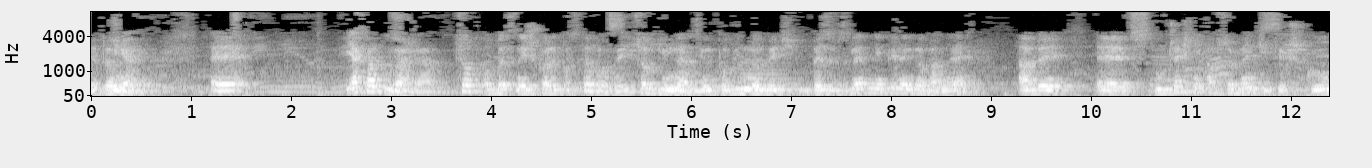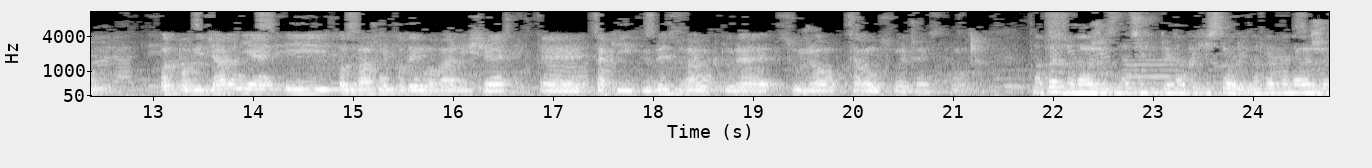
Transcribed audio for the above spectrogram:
wypełniają. Jak Pan uważa, co w obecnej szkole podstawowej, co w gimnazjum powinno być bezwzględnie pielęgnowane, aby współcześni absolwenci tych szkół odpowiedzialnie i odważnie podejmowali się e, takich wyzwań, które służą całemu społeczeństwu? Na pewno należy wzmocnić tutaj naukę historii, na pewno należy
